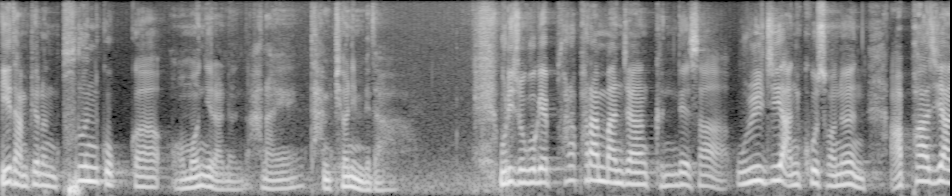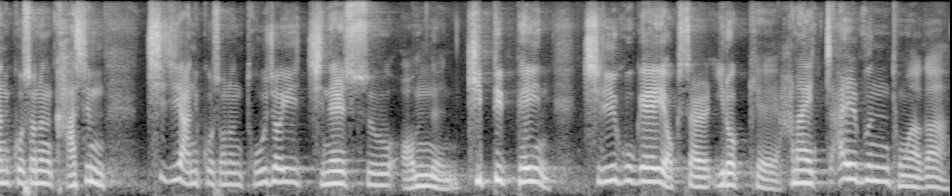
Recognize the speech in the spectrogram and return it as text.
이 단편은 푸른 꽃과 어머니라는 하나의 단편입니다. 우리 조국의 파란만장한 근대사 울지 않고서는 아파하지 않고서는 가슴 치지 않고서는 도저히 지낼 수 없는 깊이 패인 질곡의 역사를 이렇게 하나의 짧은 동화가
